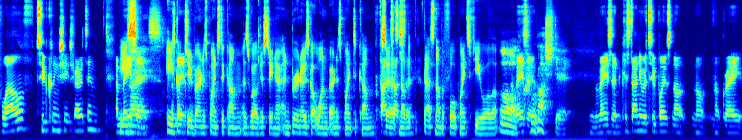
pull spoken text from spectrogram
12, two clean sheets for Everton. Amazing. Nice. He's got two bonus points to come as well, just so you know. And Bruno's got one bonus point to come. So that's another Fantastic. that's another four points for you all up. Oh, Amazing. crushed it. Amazing. Castagne with two points, not not not great.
